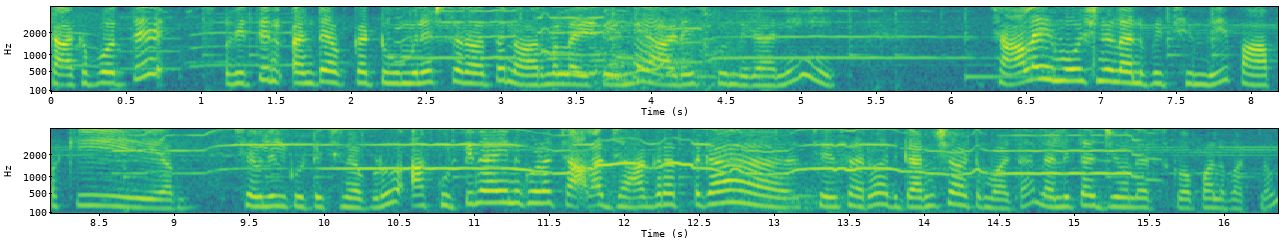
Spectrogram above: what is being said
కాకపోతే విత్ ఇన్ అంటే ఒక టూ మినిట్స్ తర్వాత నార్మల్ అయిపోయింది ఆడేసుకుంది కానీ చాలా ఎమోషనల్ అనిపించింది పాపకి చెవులీలు కుట్టించినప్పుడు. ఆ కుట్టిన ఆయన కూడా చాలా జాగ్రత్తగా చేశారు. అది గన్ షాట్ అన్నమాట. లలిత జ్యువెలర్స్ గోపాలపట్నం.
